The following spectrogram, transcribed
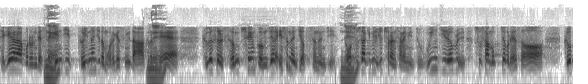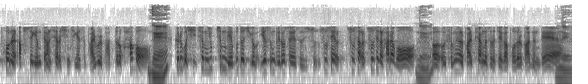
세 개라고 그러는데 세 네. 개인지 더 있는지도 모르겠습니다. 그런데 네. 그것을 성추행 범죄가 있었는지 없었는지 또 네. 수사 기밀을 유출한 사람이 누구인지를 수사 목적으로 해서 그 폰을 압수수색 영장을 새로 신청해서 발부를 받도록 하고 네. 그리고 시청, 육청 내부도 지금 여성 변호사에서 수, 수색, 수사, 수색을 하라고 네. 어, 어, 성명을 발표한 것으로 제가 보도를 봤는데 네.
